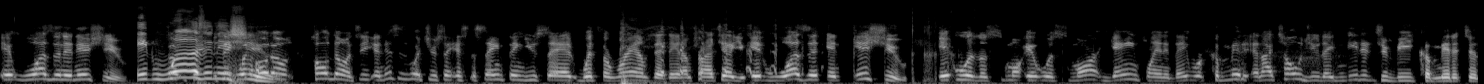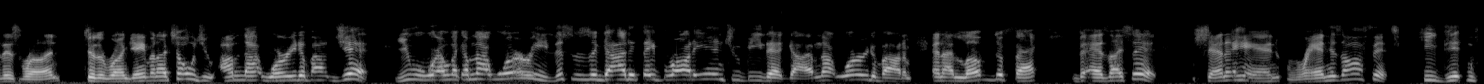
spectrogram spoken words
It wasn't an issue. It was an see, issue. Wait, hold on. Hold on. See, and this is what you're saying. It's the same thing you said with the Rams that day. And I'm trying to tell you, it wasn't an issue. It was a smart. It was smart game planning. They were committed, and I told you they needed to be committed to this run to the run game. And I told you, I'm not worried about Jet. You were worried. I'm like, I'm not worried. This is a guy that they brought in to be that guy. I'm not worried about him. And I love the fact that, as I said, Shanahan ran his offense. He didn't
